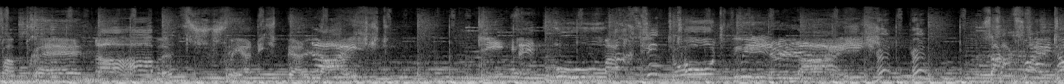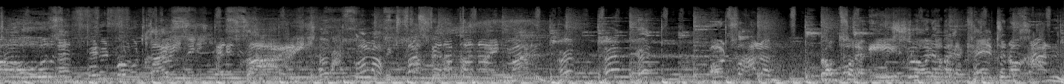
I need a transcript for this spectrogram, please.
Verbrenner haben's schwer nicht mehr leicht. Die EU macht sie tot wie leicht. Sagt 2035, es reicht. Mit was wird das dann ein Mann? Und vor allem, kommt so eine E-Schleuder bei der Kälte noch an?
